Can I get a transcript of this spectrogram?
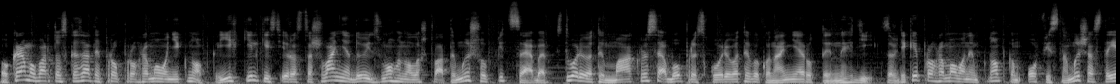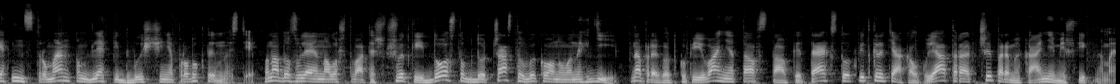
Окремо варто сказати про програмовані кнопки. Їх кількість і розташування дають змогу налаштувати мишу під себе, створювати макроси або прискорювати виконання рутинних дій. Завдяки програмованим кнопкам офісна миша стає інструментом для підвищення продуктивності. Вона дозволяє налаштувати швидкий доступ до часто виконуваних дій, наприклад, копіювання та вставки тексту, відкриття калкулятора чи перемикання між вікнами.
